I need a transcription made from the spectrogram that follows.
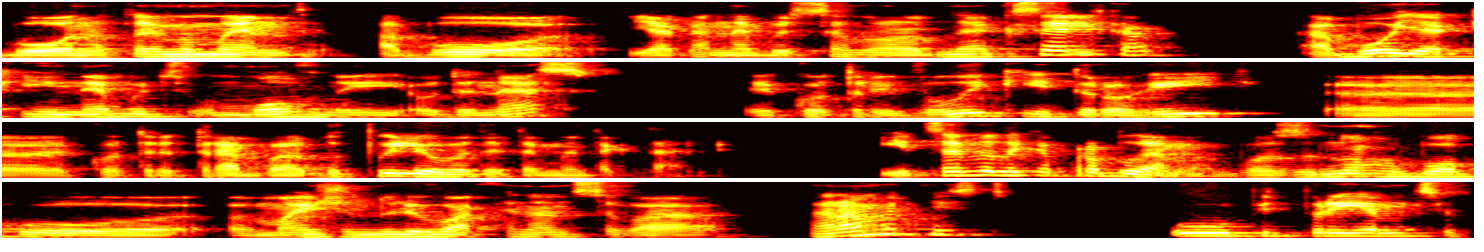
Бо на той момент або яка-небудь саморобна Excel, або який-небудь умовний 1С, котрий великий, дорогий, е, котрий треба допилювати там і так далі. І це велика проблема. Бо з одного боку майже нульова фінансова грамотність у підприємців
